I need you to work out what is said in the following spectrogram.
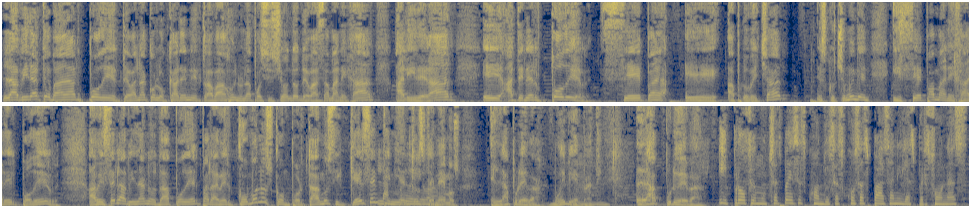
La vida te va a dar poder, te van a colocar en el trabajo en una posición donde vas a manejar, a liderar, eh, a tener poder. Sepa eh, aprovechar Escuche muy bien y sepa manejar el poder. A veces la vida nos da poder para ver cómo nos comportamos y qué sentimientos tenemos. Es la prueba. Muy bien, Pati. La prueba. Y profe, muchas veces cuando esas cosas pasan y las personas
